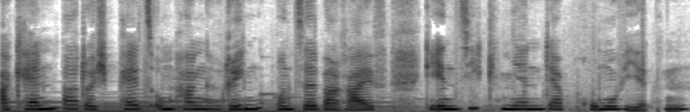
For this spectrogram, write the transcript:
erkennbar durch Pelzumhang, Ring und Silberreif, die Insignien der Promovierten.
